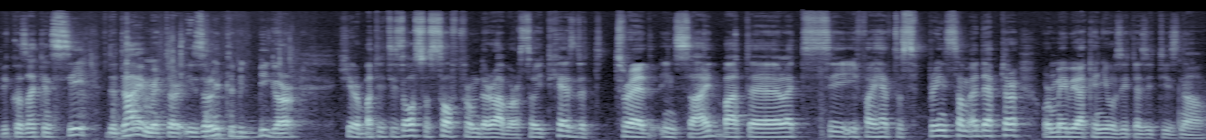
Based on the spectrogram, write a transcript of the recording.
because I can see the diameter is a little bit bigger here but it is also soft from the rubber so it has the thread inside but uh, let's see if I have to sprint some adapter or maybe I can use it as it is now.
